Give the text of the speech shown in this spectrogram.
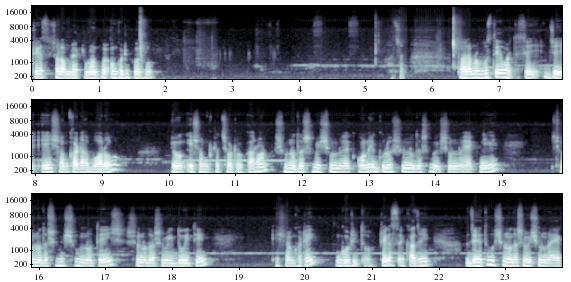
ঠিক আছে? চলো আমরা একটা অঙ্কটি করব। আচ্ছা তাহলে আমরা বুঝতেই পারতেছি যে এই সংখ্যাটা বড় এবং এই সংখ্যাটা ছোট, কারণ শূন্য দশমিক শূন্য এক, অনেকগুলো শূন্য দশমিক শূন্য এক নিয়ে শূন্য দশমিক শূন্য তেইশ, শূন্য দশমিক দুই তিন এই সংখ্যাটি গঠিত, ঠিক আছে? কাজেই যেহেতু শূন্য দশমিক শূন্য এক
